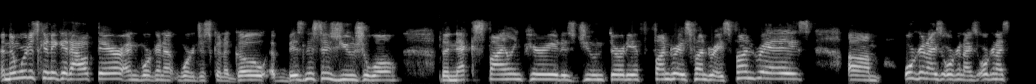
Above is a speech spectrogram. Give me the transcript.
And then we're just going to get out there and we're going to we're just going to go business as usual. The next filing period is june 30th fundraise fundraise fundraise. Um, organize organize organize.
